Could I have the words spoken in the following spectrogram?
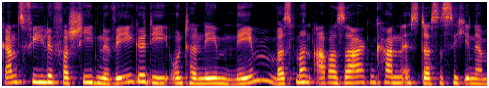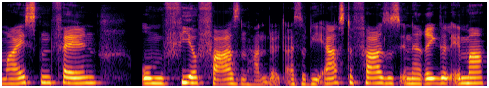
ganz viele verschiedene Wege, die Unternehmen nehmen. Was man aber sagen kann, ist, dass es sich in den meisten Fällen um vier Phasen handelt. Also die erste Phase ist in der Regel immer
